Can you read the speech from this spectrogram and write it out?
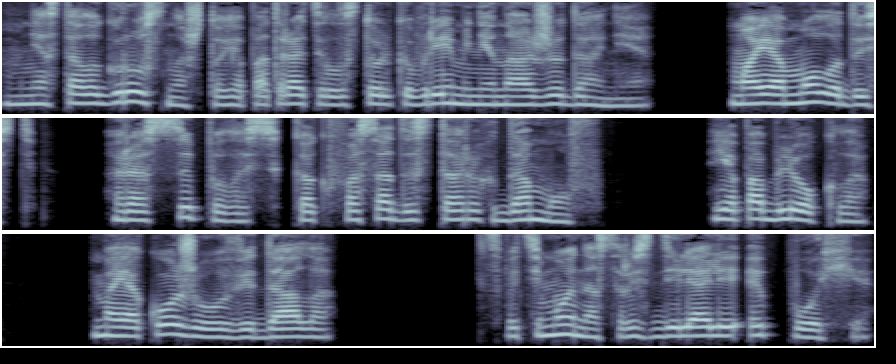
мне стало грустно, что я потратила столько времени на ожидание. Моя молодость рассыпалась, как фасады старых домов. Я поблекла, моя кожа увидала. С Фатимой нас разделяли эпохи.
